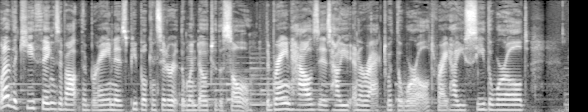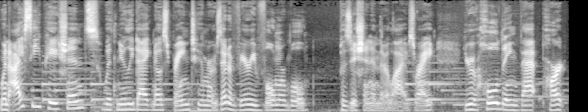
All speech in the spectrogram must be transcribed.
One of the key things about the brain is people consider it the window to the soul. The brain houses how you interact with the world, right? How you see the world. When I see patients with newly diagnosed brain tumors, they're at a very vulnerable position in their lives, right? You're holding that part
